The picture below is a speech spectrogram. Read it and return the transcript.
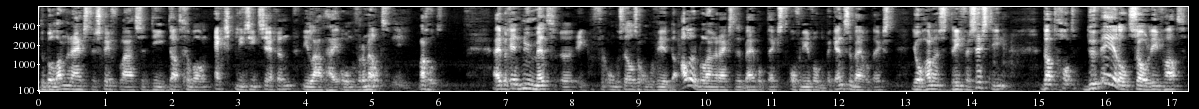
de belangrijkste schriftplaatsen die dat gewoon expliciet zeggen, die laat hij onvermeld. Maar goed, hij begint nu met, uh, ik veronderstel zo ongeveer de allerbelangrijkste Bijbeltekst, of in ieder geval de bekendste Bijbeltekst, Johannes 3, vers 16, dat God de wereld zo lief had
